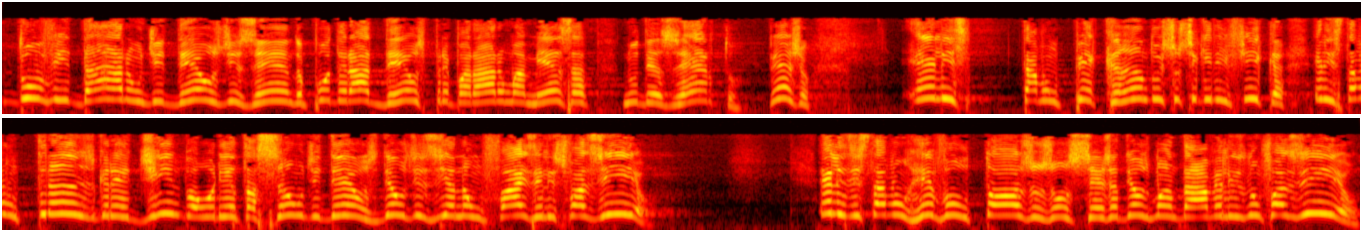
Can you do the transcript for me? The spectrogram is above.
Duvidaram de Deus, dizendo: Poderá Deus preparar uma mesa no deserto? Vejam, eles estavam pecando, isso significa, eles estavam transgredindo a orientação de Deus. Deus dizia não faz, eles faziam. Eles estavam revoltosos, ou seja, Deus mandava, eles não faziam.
